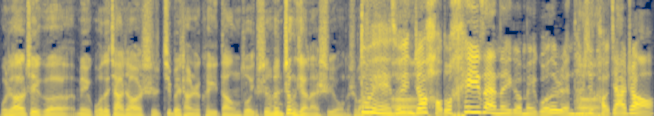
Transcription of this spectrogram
我知道这个美国的驾照是基本上是可以当做身份证件来使用的，是吧？对，所以你知道好多黑在那个美国的人，他去考驾照，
